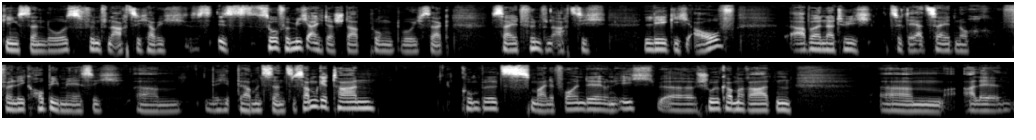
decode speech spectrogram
ging es dann los. 85 habe ich, ist so für mich eigentlich der Startpunkt, wo ich sage, seit 85 lege ich auf. Aber natürlich zu der Zeit noch völlig hobbymäßig. Ähm, wir, wir, haben uns dann zusammengetan, Kumpels, meine Freunde und ich, äh, Schulkameraden, ähm, alle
